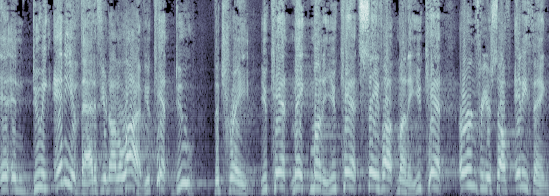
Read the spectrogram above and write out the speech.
in doing any of that if you're not alive. You can't do the trade. You can't make money. You can't save up money. You can't earn for yourself anything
